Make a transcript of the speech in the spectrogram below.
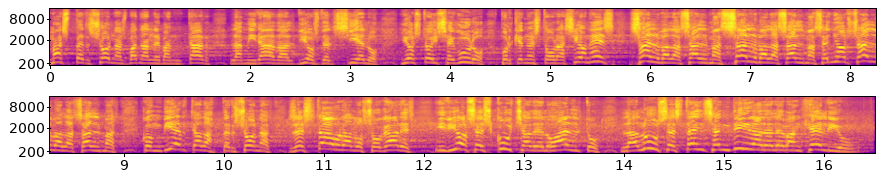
más personas van a levantar la mirada al Dios del cielo. Yo estoy seguro porque nuestra oración es, salva las almas, salva las almas, Señor, salva las almas, convierte a las personas, restaura los hogares y Dios escucha de lo alto. La luz está encendida del Evangelio.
